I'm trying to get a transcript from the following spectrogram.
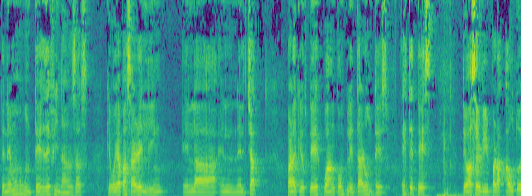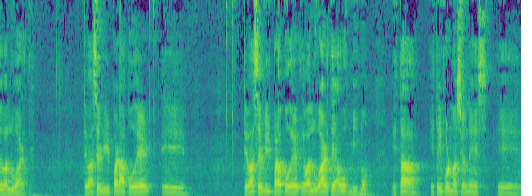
tenemos un test de finanzas que voy a pasar el link en, la, en el chat para que ustedes puedan completar un test. Este test te va a servir para autoevaluarte. Te va a servir para poder eh, te va a servir para poder evaluarte a vos mismo. Esta, esta información es eh,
